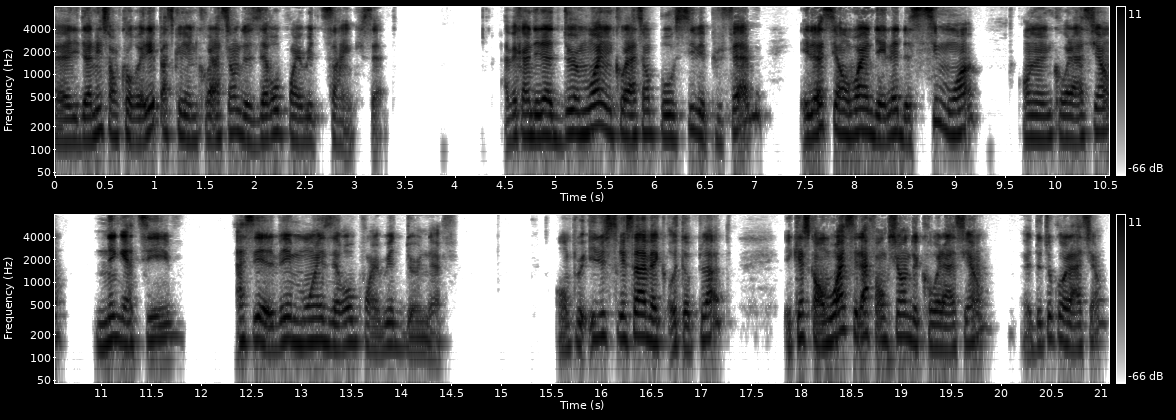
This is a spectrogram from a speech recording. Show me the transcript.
euh, les données sont corrélées parce qu'il y a une corrélation de 0,857. Avec un délai de deux mois, une corrélation positive et plus faible. Et là, si on voit un délai de six mois, on a une corrélation négative assez élevée, moins 0,829. On peut illustrer ça avec Autoplot. Et qu'est-ce qu'on voit? C'est la fonction de corrélation, euh, d'autocorrélation.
